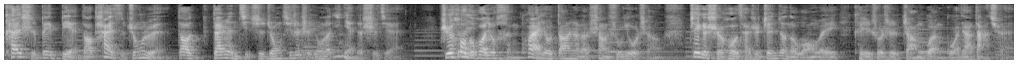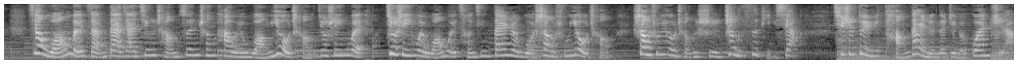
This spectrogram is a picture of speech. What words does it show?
开始被贬到太子中允，到担任给事中，其实只用了一年的时间。之后的话，又很快又当上了尚书右丞，这个时候才是真正的王维，可以说是掌管国家大权。像王维，咱们大家经常尊称他为王右丞，就是因为就是因为王维曾经担任过尚书右丞，尚书右丞是正四品下。其实对于唐代人的这个官职啊，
